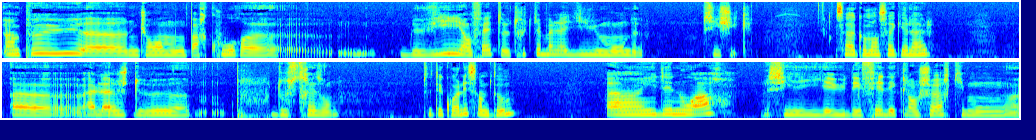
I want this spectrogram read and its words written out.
un peu eu euh, durant mon parcours euh, de vie, en fait, toutes les maladies du monde psychique. Ça a commencé à quel âge? Euh, à l'âge de euh, 12-13 ans. C'était quoi les symptômes? Un idée noire. Il y a eu des faits déclencheurs qui m'ont,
